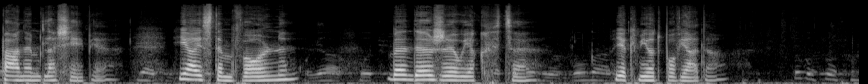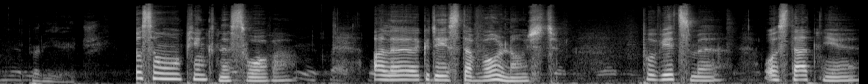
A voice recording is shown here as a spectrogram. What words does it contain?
Panem dla siebie. Ja jestem wolny, będę żył jak chcę, jak mi odpowiada. To są piękne słowa, ale gdzie jest ta wolność? Powiedzmy, ostatnie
